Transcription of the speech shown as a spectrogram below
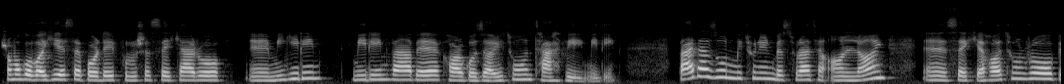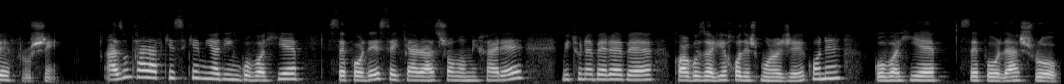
شما گواهی سپرده فروش سکر رو می‌گیرین میرین و به کارگزاریتون تحویل میدین. بعد از اون می‌تونین به صورت آنلاین سکه هاتون رو بفروشین. از اون طرف کسی که میاد این گواهی سپرده سکه رو از شما می‌خره می‌تونه بره به کارگزاری خودش مراجعه کنه گواهی سپردهش رو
